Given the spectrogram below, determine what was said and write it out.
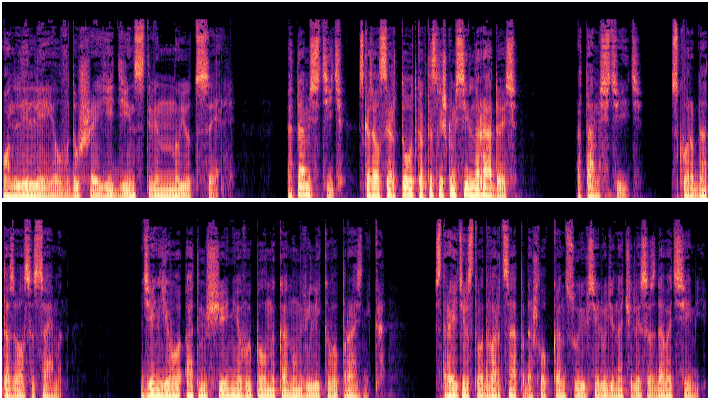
он лелеял в душе единственную цель. «Отомстить», — сказал сэр Тоут, как-то слишком сильно радуясь. «Отомстить», — скорбно отозвался Саймон. День его отмщения выпал наканун великого праздника. Строительство дворца подошло к концу, и все люди начали создавать семьи.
